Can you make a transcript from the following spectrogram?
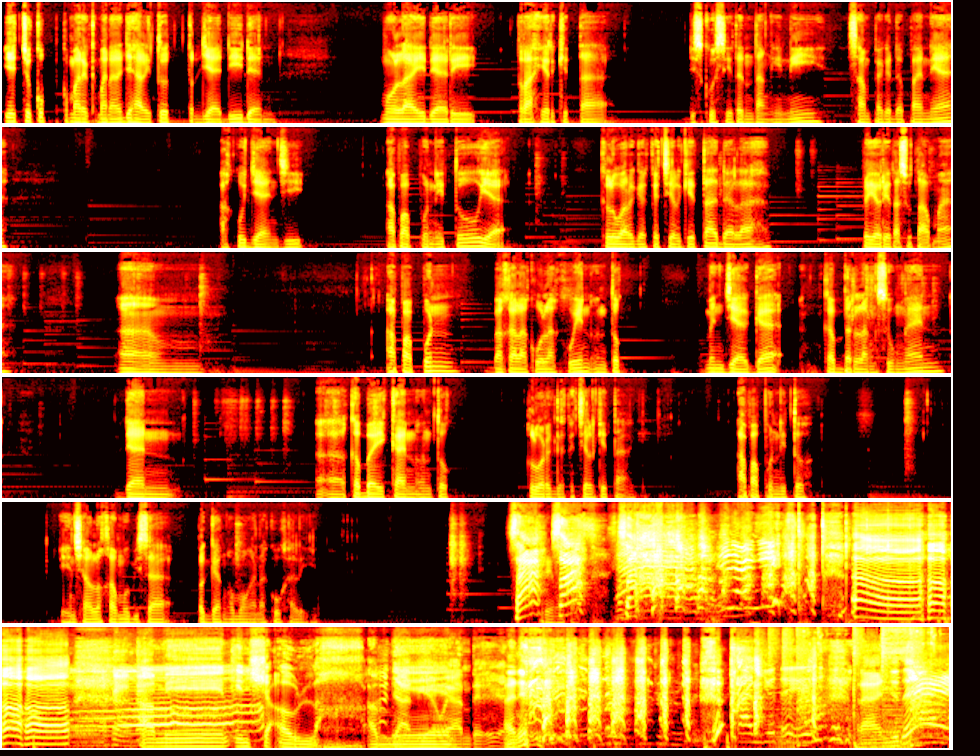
ya cukup kemarin-kemarin aja hal itu terjadi dan mulai dari terakhir kita diskusi tentang ini sampai ke depannya aku janji apa pun itu ya keluarga kecil kita adalah prioritas utama Em, apa pun bakal aku lakuin untuk menjaga keberlangsungan dan eh, kebaikan untuk keluarga kecil kita gitu. apa pun itu insya Allah kamu bisa pegang omongan aku kali ini. Sah, Terima sah, sah. Amin, insya Allah. Amin. Aduh, Lanjut eh. Lanjut. Eh.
